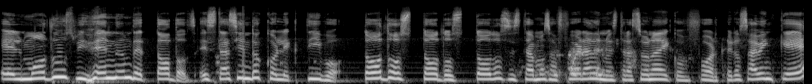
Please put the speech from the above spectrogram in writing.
el modus vivendi de todos, está siendo colectivo. Todos, todos, todos estamos afuera de nuestra zona de confort. Pero ¿saben qué?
